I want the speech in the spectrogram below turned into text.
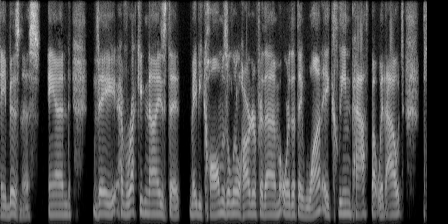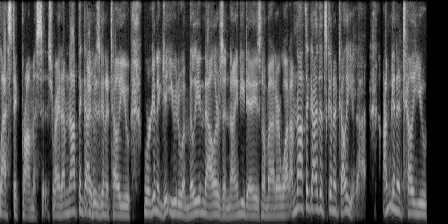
a business and they have recognized that maybe calm is a little harder for them or that they want a clean path but without plastic promises right? I'm not the guy who's going to tell you we're going to get you to a million dollars in 90 days no matter what. I'm not the guy that's going to tell you that. I'm going to tell you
